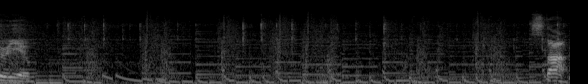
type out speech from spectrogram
Screw you. Stop.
